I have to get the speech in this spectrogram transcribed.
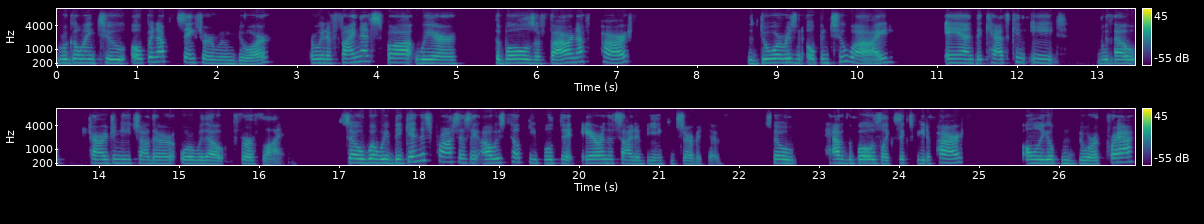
We're going to open up the sanctuary room door. And we're going to find that spot where the bowls are far enough apart, the door isn't open too wide, and the cats can eat without charging each other or without fur flying. So when we begin this process, I always tell people to err on the side of being conservative. So have the bowls like six feet apart, only open the door a crack,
